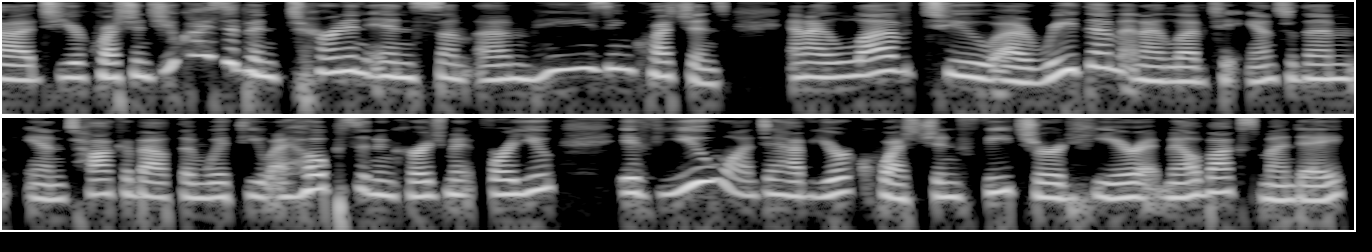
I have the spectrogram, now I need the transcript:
uh, to your questions. You guys have been turning in some amazing questions, and I love to uh, read them and I love to answer them and talk about them with you. I hope it's an encouragement for you. If you want to have your question featured here at Mailbox Monday,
